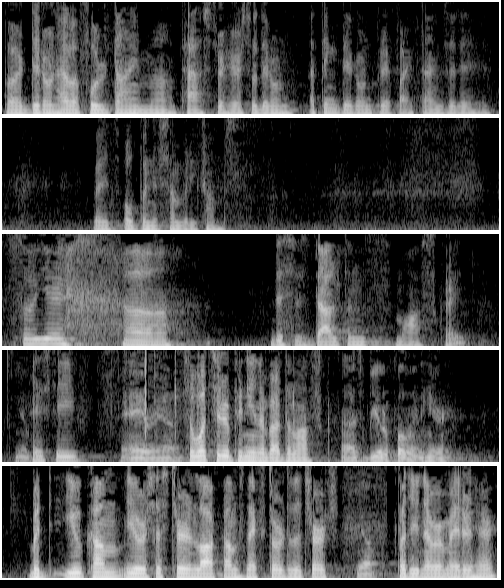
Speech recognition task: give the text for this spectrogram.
but they don't have a full-time uh, pastor here, so they don't. I think they don't pray five times a day, but it's open if somebody comes. So yeah, uh, this is Dalton's mosque, right? Yep. Hey, Steve. Hey, Rhea. So what's your opinion about the mosque? That's beautiful in here. But you come, your sister-in-law comes next door to the church, Yep. but you never made it here.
